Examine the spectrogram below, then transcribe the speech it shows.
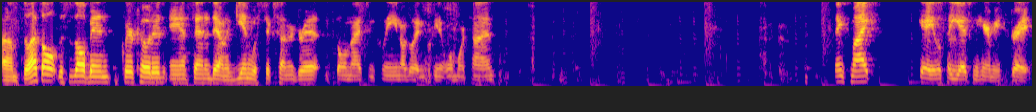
Um, so that's all. This has all been clear coated and sanded down again with 600 grit. It's all nice and clean. I'll go ahead and clean it one more time. Thanks, Mike. Okay, looks like you guys can hear me. Great.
